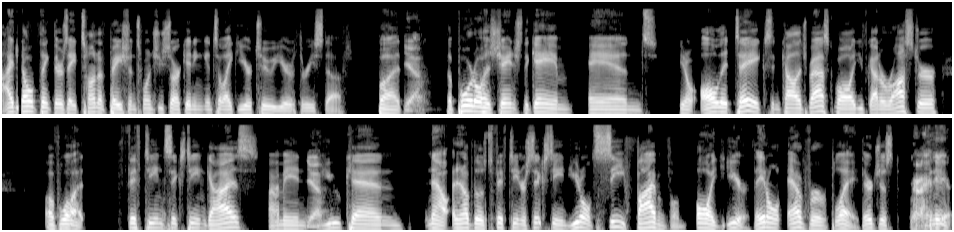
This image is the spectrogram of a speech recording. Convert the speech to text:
I don't think there's a ton of patience once you start getting into like year two, year three stuff. But yeah, the portal has changed the game. And, you know, all it takes in college basketball, you've got a roster of what, 15, 16 guys? I mean, yeah. you can now, and of those 15 or 16, you don't see five of them all year. They don't ever play. They're just right. there.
